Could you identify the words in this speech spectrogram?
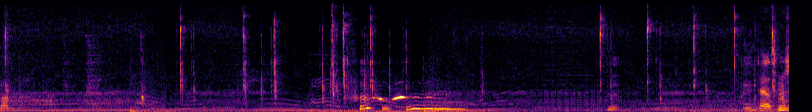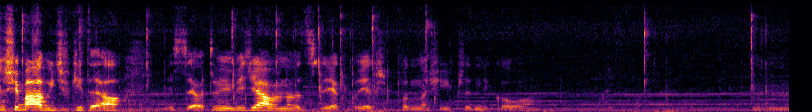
Bump. Fu, fu, fu. I Teraz może się bawić w GTA. Jeszcze o tym nie wiedziałem nawet jak, jak się podnosi przednie koło. Mm.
